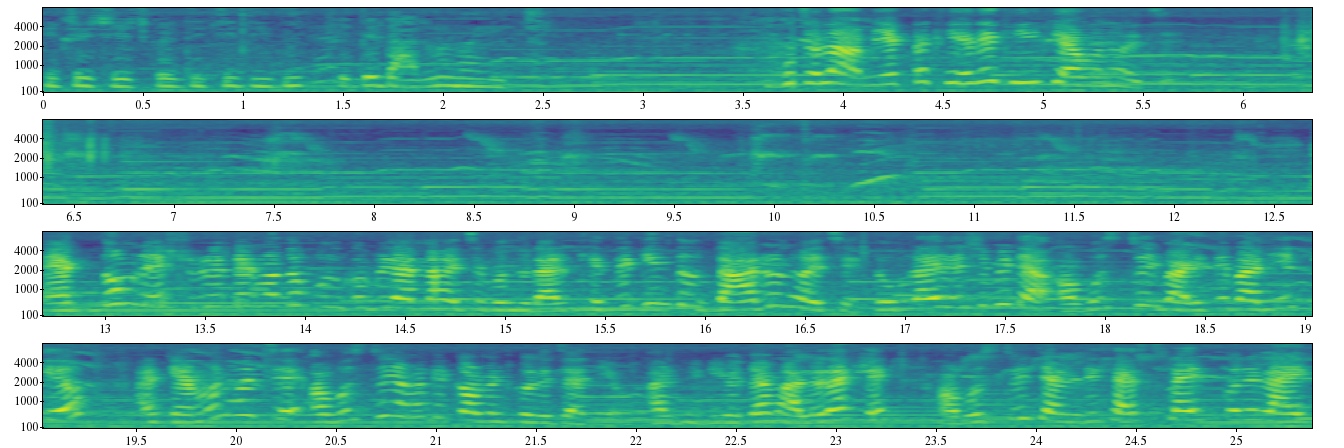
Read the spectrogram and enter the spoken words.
কিছু শেষ করে দিচ্ছি। দিদি খেতে দারুণ হয়েছে। চলো আমি একটা খেয়ে দেখি কেমন হয়েছে। একদম রেস্টুরেন্টের ফুলকপি রান্না হয়েছে বন্ধুরা, আর খেতে কিন্তু দারুণ হয়েছে। তোমরা এই রেসিপিটা অবশ্যই বাড়িতে বানিয়ে খেও, আর কেমন হয়েছে অবশ্যই আমাকে কমেন্ট করে জানিও। আর ভিডিওটা ভালো লাগলে অবশ্যই চ্যানেলটি সাবস্ক্রাইব করে লাইক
